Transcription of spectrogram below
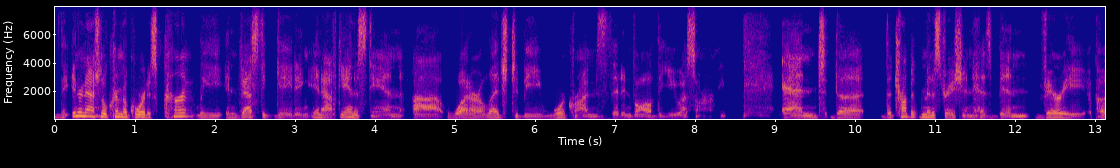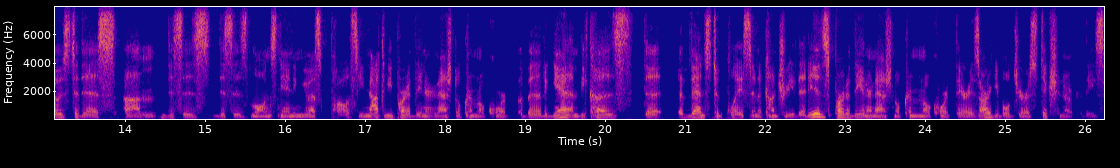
the International Criminal Court is currently investigating in Afghanistan uh, what are alleged to be war crimes that involve the U.S. Army, and the the Trump administration has been very opposed to this. Um, this is this is longstanding U.S. policy not to be part of the International Criminal Court, but again, because the events took place in a country that is part of the International Criminal Court, there is arguable jurisdiction over these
